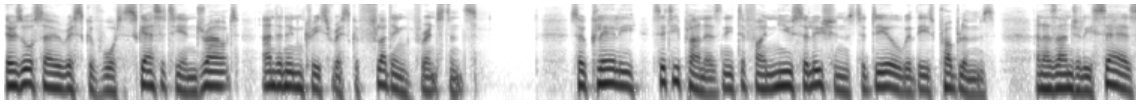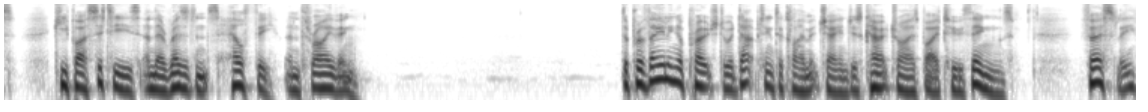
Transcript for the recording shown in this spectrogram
There is also risk of water scarcity and drought, and an increased risk of flooding, for instance. So clearly, city planners need to find new solutions to deal with these problems, and as Anjali says, keep our cities and their residents healthy and thriving. The prevailing approach to adapting to climate change is characterised by two things Firstly,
